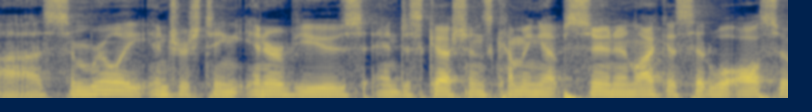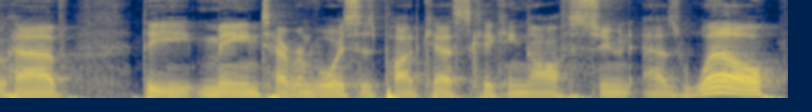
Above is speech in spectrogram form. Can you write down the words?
uh, some really interesting interviews and discussions coming up soon. And like i said we'll also have the main tavern voices podcast kicking off soon as well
